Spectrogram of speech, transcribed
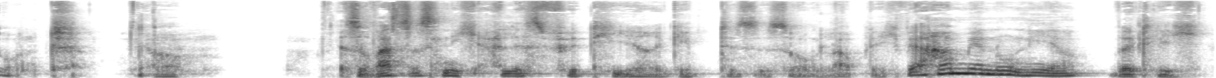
Und ja, also was es nicht alles für Tiere gibt, das ist unglaublich. Wir haben ja nun hier wirklich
